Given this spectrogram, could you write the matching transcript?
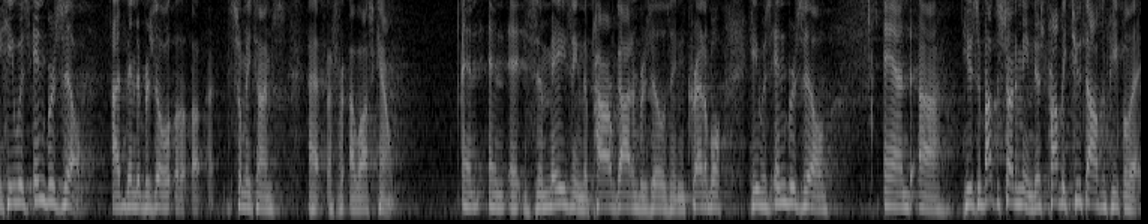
he was in Brazil I've been to Brazil uh, uh, so many times, I, have, I lost count. And, and it's amazing. The power of God in Brazil is incredible. He was in Brazil and uh, he was about to start a meeting. There's probably 2,000 people at,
